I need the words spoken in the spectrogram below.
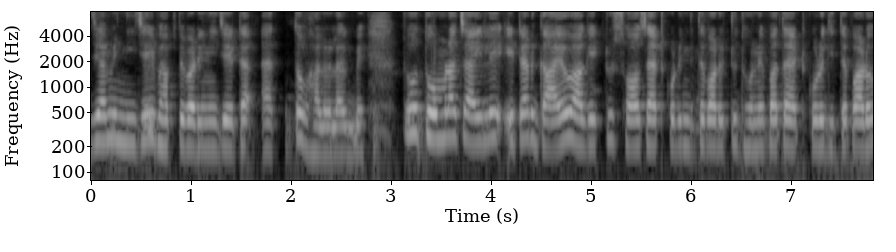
যে আমি নিজেই ভাবতে পারিনি যে এটা এত ভালো লাগবে। তো তোমরা চাইলে এটার গায়েও আগে একটু সস অ্যাড করে নিতে পারো, একটু ধনে পাতা অ্যাড করে দিতে পারো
